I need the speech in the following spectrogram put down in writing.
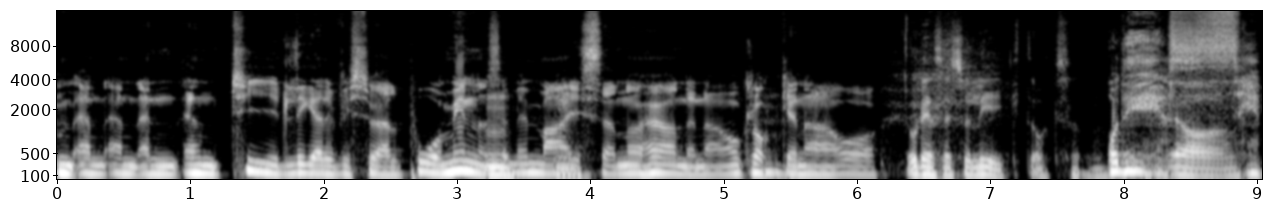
en, en, en, en tydligare visuell påminnelse Mm. med majsen och hönorna och klockorna. Och, Och det ser så likt också. och det Ja. ser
